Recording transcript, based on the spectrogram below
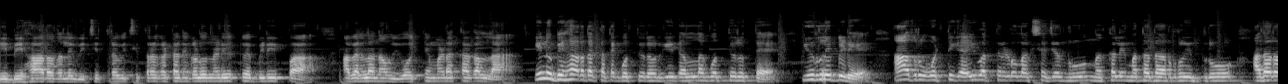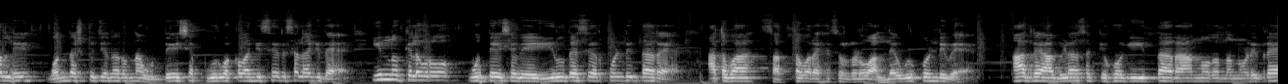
ಈ ಬಿಹಾರದಲ್ಲಿ ವಿಚಿತ್ರ ವಿಚಿತ್ರ ಘಟನೆಗಳು ನಡೆಯುತ್ತವೆ ಬಿಡಿಪ್ಪ. ಅವೆಲ್ಲ ನಾವು ಯೋಚನೆ ಮಾಡೋಕ್ಕಾಗಲ್ಲ. ಇನ್ನು ಬಿಹಾರದ ಕತೆ ಗೊತ್ತಿರೋರಿಗೆ ಇದೆಲ್ಲ ಗೊತ್ತಿರುತ್ತೆ. ಇರಲಿ ಬಿಡಿ. ಆದರೂ ಒಟ್ಟಿಗೆ ಐವತ್ತೆರಡು ಲಕ್ಷ ಜನರು ನಕಲಿ ಮತದಾರರು ಇದ್ದರು ಅದರಲ್ಲಿ ಒಂದಷ್ಟು ಜನರನ್ನು ಉದ್ದೇಶಪೂರ್ವಕವಾಗಿ ಸೇರಿಸಲಾಗಿದೆ. ಇನ್ನು ಕೆಲವರು ಉದ್ದೇಶವೇ ಇಲ್ಲದೆ ಸೇರಿಕೊಂಡಿದ್ದಾರೆ. ಅಥವಾ ಸತ್ತವರ ಹೆಸರುಗಳು ಅಲ್ಲೇ ಉಳ್ಕೊಂಡಿವೆ. ಆದರೆ ಆ ವಿಳಾಸಕ್ಕೆ ಹೋಗಿ ಇದ್ದಾರಾ ಅನ್ನೋದನ್ನು ನೋಡಿದರೆ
